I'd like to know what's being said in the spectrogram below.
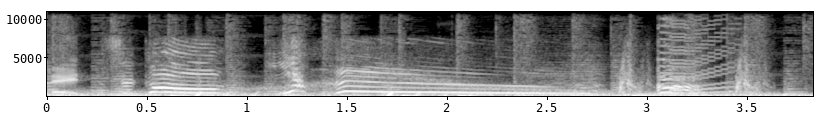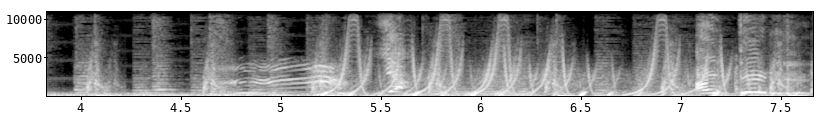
Let's go! Yahoo! Ah. I did it!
